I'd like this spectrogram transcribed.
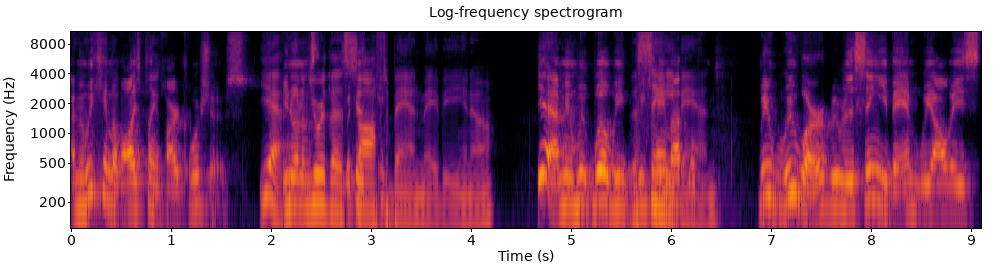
I mean, we came up always playing hardcore shows. yeah, you know what I'm you were the Because- soft band, maybe you know, Yeah, I mean, we well, we the we came up. band. We we were we were the singing band. But we always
